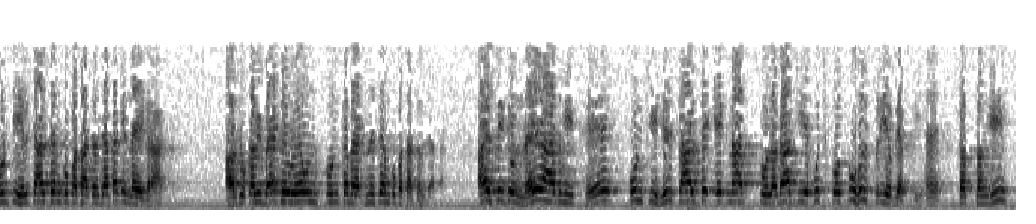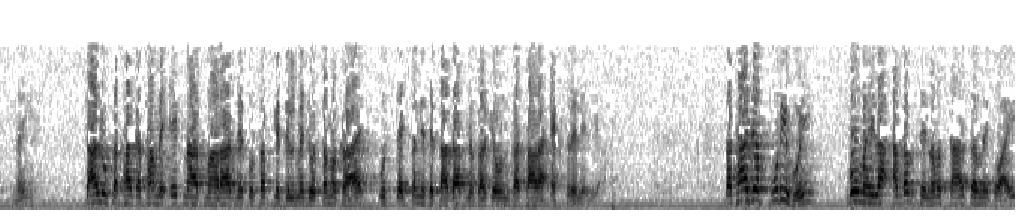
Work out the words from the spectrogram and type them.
उनकी हिलचाल से हमको पता चल जाता कि नए ग्राहक और जो कभी बैठे हुए उन, उनके बैठने से हमको पता चल जाता ऐसे जो नए आदमी थे उनकी हिलचाल से एक नाथ को लगा कि ये कुछ कोतूहल प्रिय व्यक्ति हैं। सत्संगी नहीं है। चालू कथा कथा में एक नाथ महाराज ने तो सबके दिल में जो चमक रहा है उस चैतन्य से तादाद में करके उनका सारा एक्सरे ले लिया। कथा जब पूरी हुई, वो महिला अदब से नमस्कार करने को आई,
